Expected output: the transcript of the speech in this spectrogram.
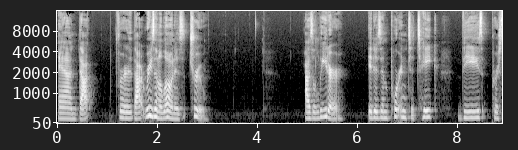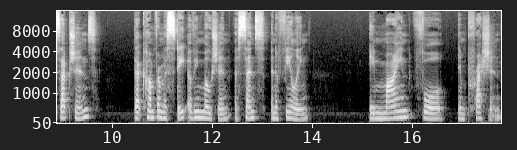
And that, for that reason alone, is true. As a leader, it is important to take these perceptions that come from a state of emotion, a sense, and a feeling a mindful impression.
